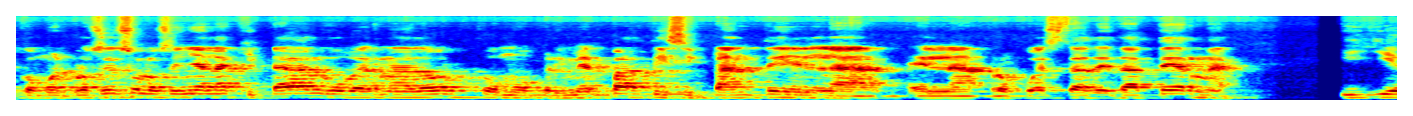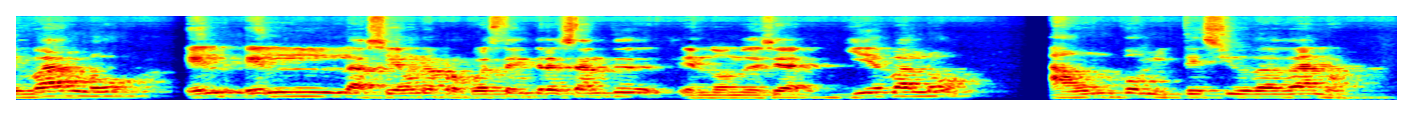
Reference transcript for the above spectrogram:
como el proceso lo señala, quitar al gobernador como primer participante en la, en la propuesta de Daterna y llevarlo, él, él hacía una propuesta interesante en donde decía, llévalo a un comité ciudadano,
